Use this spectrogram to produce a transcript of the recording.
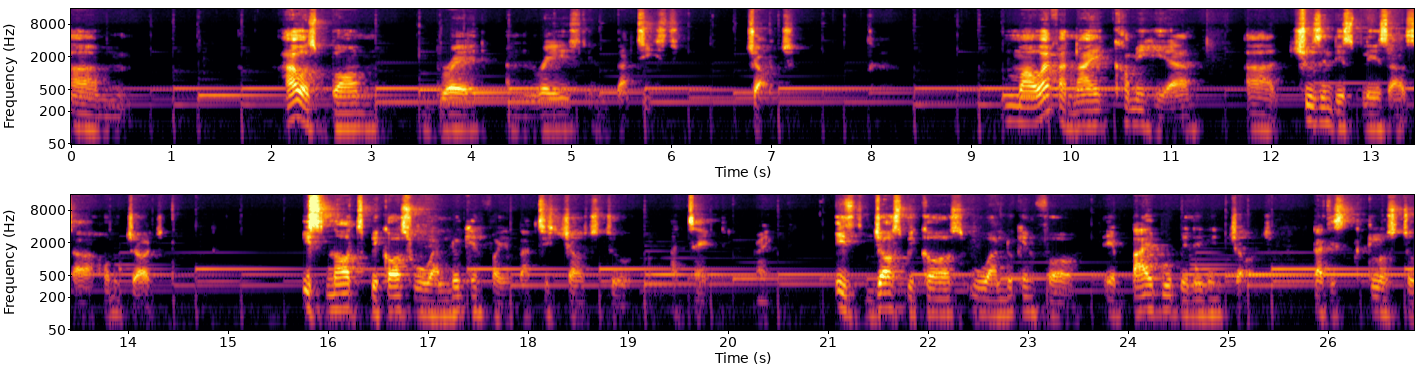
Um, I was born, bred, and raised in Baptist church. My wife and I coming here, uh, choosing this place as our home church, is not because we were looking for a Baptist church to attend. Right. It's just because we were looking for a Bible believing church that is close to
